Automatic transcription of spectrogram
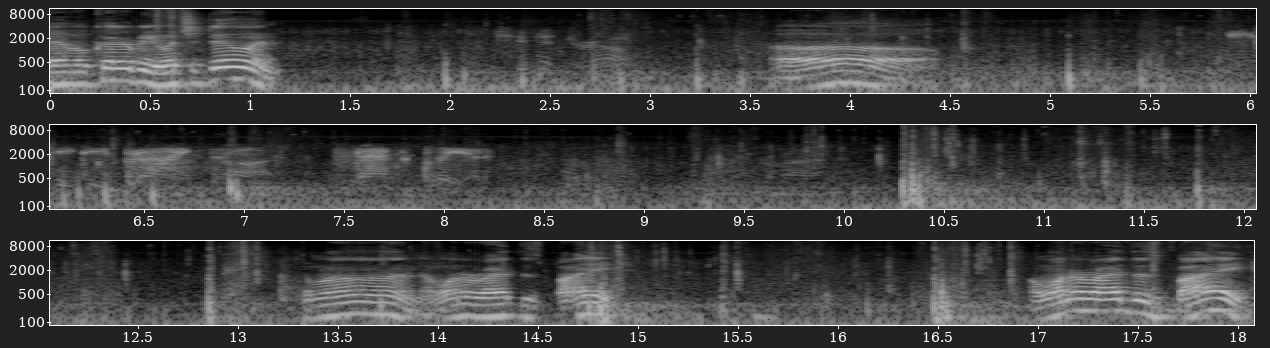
Devil Kirby, what you doing? Oh. Come on. I want to ride this bike. I want to ride this bike.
